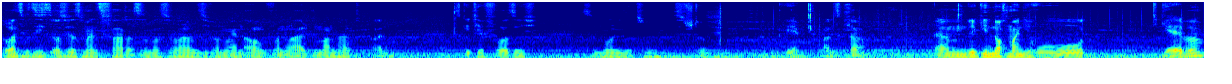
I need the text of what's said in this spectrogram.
Lorenz sieht sich aus wie das meines Vaters, und das war, sich von meinen Augen von einem alten Mann hat. Es geht hier vor sich. Symbol das ist Okay, alles klar. Ähm, wir gehen nochmal in die Rot... Die gelbe?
